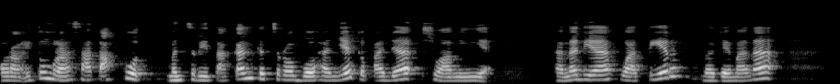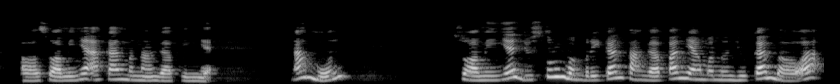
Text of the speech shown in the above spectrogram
orang itu merasa takut menceritakan kecerobohannya kepada suaminya. Karena dia khawatir bagaimana uh, suaminya akan menanggapinya. Namun, suaminya justru memberikan tanggapan yang menunjukkan bahwa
